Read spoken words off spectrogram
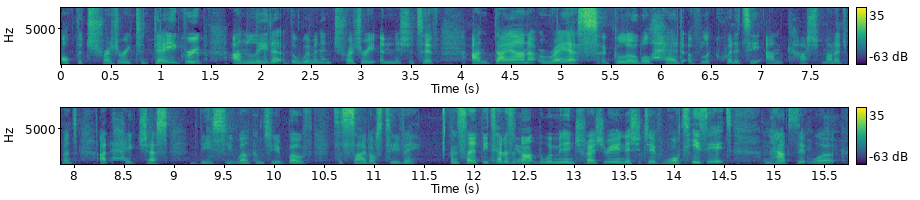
of the Treasury Today Group and leader of the Women in Treasury Initiative, and Diane Reyes, global head of liquidity and cash management at HSBC. Welcome to you both to Sibos TV. And Sophie, tell us about the Women in Treasury Initiative. What is it and how does it work?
